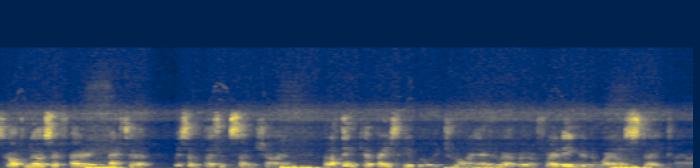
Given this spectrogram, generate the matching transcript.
Scotland also faring better with some pleasant sunshine. But I think uh, basically it will be dry everywhere, but I'm afraid England and Wales stay cloudy.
